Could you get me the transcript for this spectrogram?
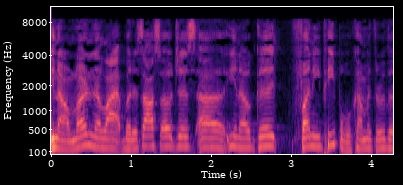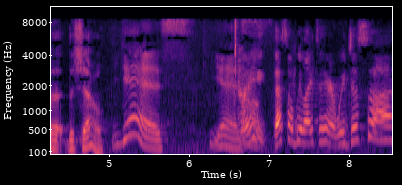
You know, I'm learning a lot, but it's also just, uh, you know, good, funny people coming through the, the show. Yes. Yes. great. That's what we like to hear. We just, uh,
